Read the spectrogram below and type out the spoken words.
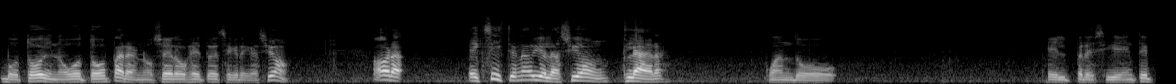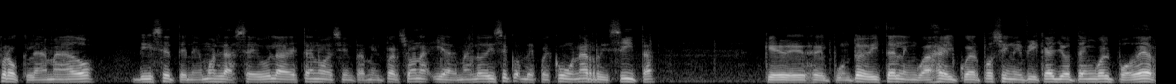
votó y no votó para no ser objeto de segregación. Ahora, existe una violación clara cuando el presidente proclamado dice tenemos la cédula de estas 900 mil personas y además lo dice después con una risita que desde el punto de vista del lenguaje del cuerpo significa yo tengo el poder,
